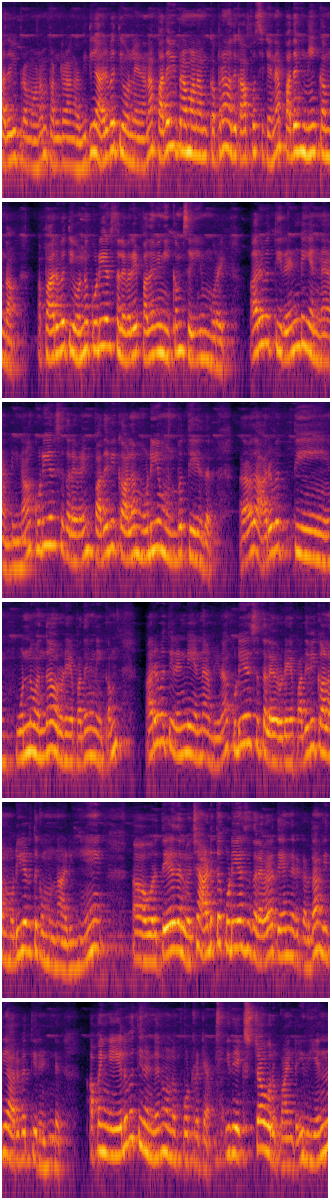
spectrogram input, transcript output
பதவி பிரமாணம் பண்ணுறாங்க விதி அறுபத்தி ஒன்றில் என்னென்னா பதவி பிரமாணம்க்கு அப்புறம் அதுக்கு ஆப்போசிட் என்ன? பதவி நீக்கம் தான். அப்போ அறுபத்தி ஒன்று குடியரசுத் தலைவரை பதவி நீக்கம் செய்யும் முறை. அறுபத்தி ரெண்டு என்ன அப்படின்னா குடியரசுத் தலைவரின் பதவி காலம் முடியும் முன்பு தேர்தல். அதாவது அறுபத்தி ஒன்று வந்து அவருடைய பதவி நீக்கம். அறுபத்தி ரெண்டு என்ன அப்படின்னா குடியரசுத் தலைவருடைய பதவிக்காலம் முடியறதுக்கு முன்னாடியே ஒரு தேர்தல் வச்சு அடுத்த குடியரசுத் தலைவரை தேர்ந்தெடுக்கிறது தான் விதி அறுபத்தி ரெண்டு. அப்போ இங்கே எழுபத்தி ரெண்டுன்னு ஒன்று போட்டிருக்கேன். இது எக்ஸ்ட்ரா ஒரு பாயிண்ட் இது என்ன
